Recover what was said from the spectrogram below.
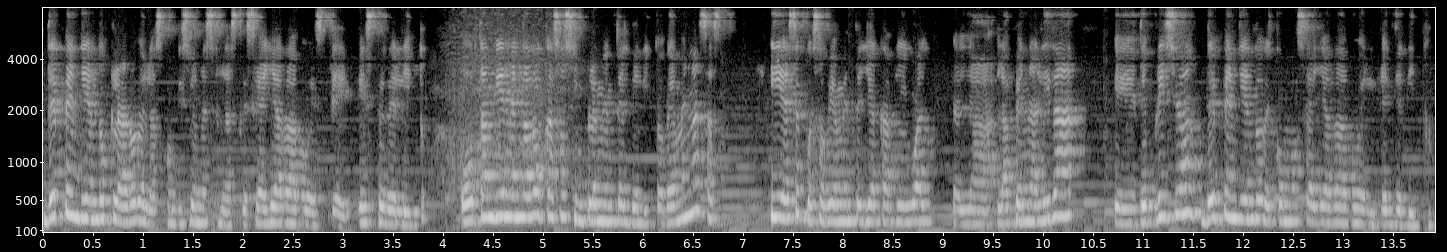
dependiendo, claro, de las condiciones en las que se haya dado este, este delito. O también, en dado caso, simplemente el delito de amenazas. Y ese, pues obviamente ya cambia igual la, la penalidad eh, de prisión, dependiendo de cómo se haya dado el, el delito.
